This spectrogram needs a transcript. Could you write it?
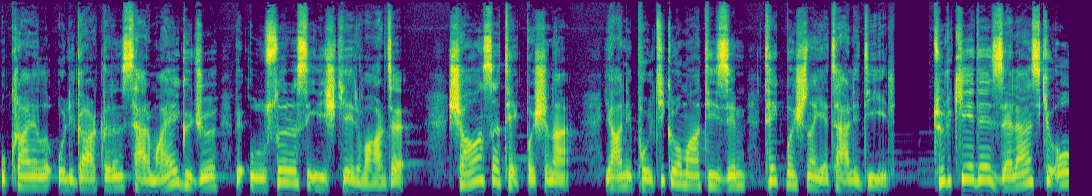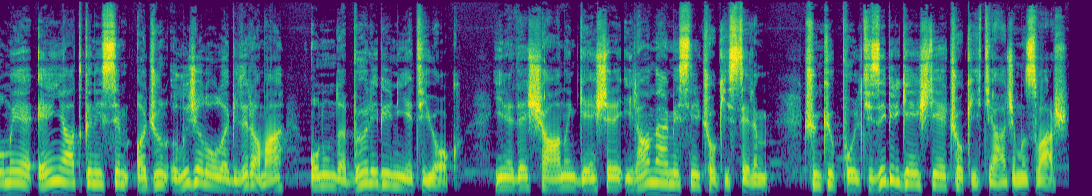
Ukraynalı oligarkların sermaye gücü ve uluslararası ilişkileri vardı. Şahansa tek başına. Yani politik romantizm tek başına yeterli değil. Türkiye'de Zelenski olmaya en yatkın isim Acun Ilıcalı olabilir ama onun da böyle bir niyeti yok. Yine de Şahan'ın gençlere ilham vermesini çok isterim. Çünkü politize bir gençliğe çok ihtiyacımız var.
